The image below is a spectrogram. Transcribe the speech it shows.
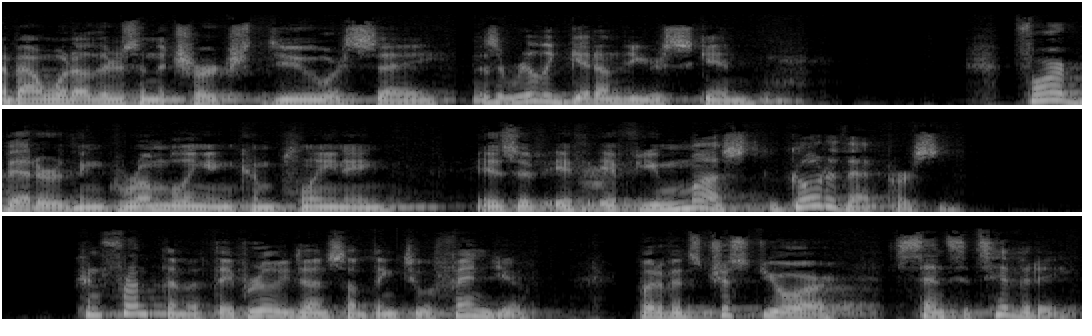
about what others in the church do or say? Does it really get under your skin? Far better than grumbling and complaining is if, if, if you must, go to that person. Confront them if they've really done something to offend you. But if it's just your sensitivity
